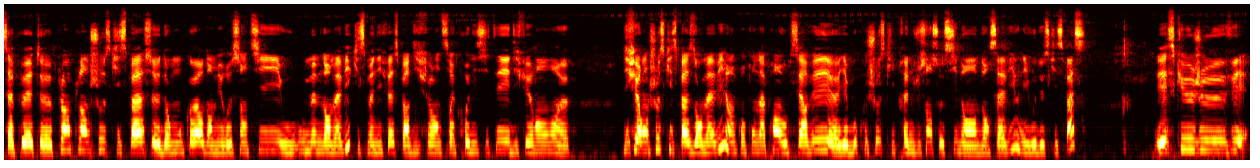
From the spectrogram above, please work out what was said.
ça peut être euh, plein plein de choses qui se passent dans mon corps, dans mes ressentis ou, même dans ma vie, qui se manifestent par différentes synchronicités, différents, euh, différentes choses qui se passent dans ma vie. Hein. Quand on apprend à observer, il y a beaucoup de choses qui prennent du sens aussi dans, dans sa vie au niveau de ce qui se passe. Est-ce que je vais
